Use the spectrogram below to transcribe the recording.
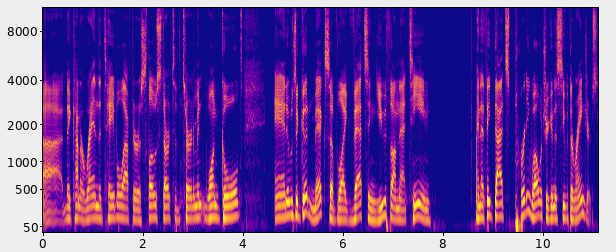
Uh, they kind of ran the table after a slow start to the tournament, won gold, and it was a good mix of like vets and youth on that team. And I think that's pretty well what you're going to see with the Rangers,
